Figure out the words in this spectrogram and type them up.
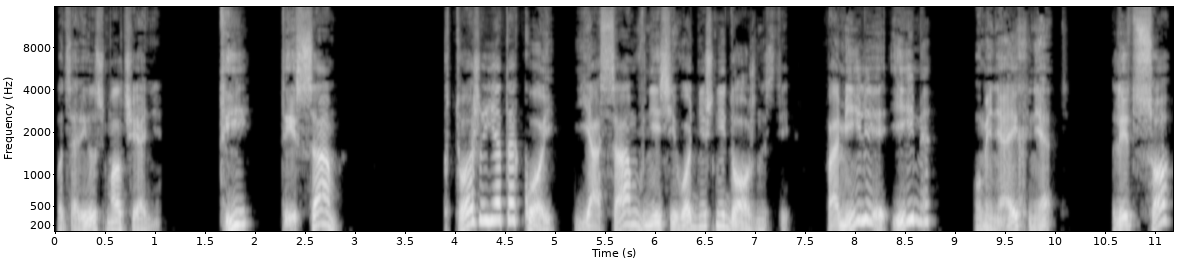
Воцарилось молчание. «Ты?» Ты сам. Кто же я такой? Я сам вне сегодняшней должности. Фамилия, имя? У меня их нет. Лицо?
